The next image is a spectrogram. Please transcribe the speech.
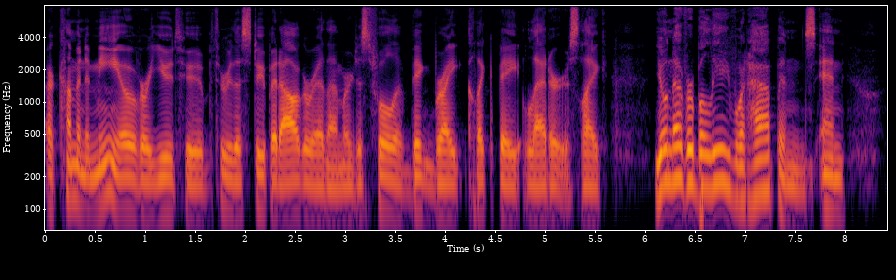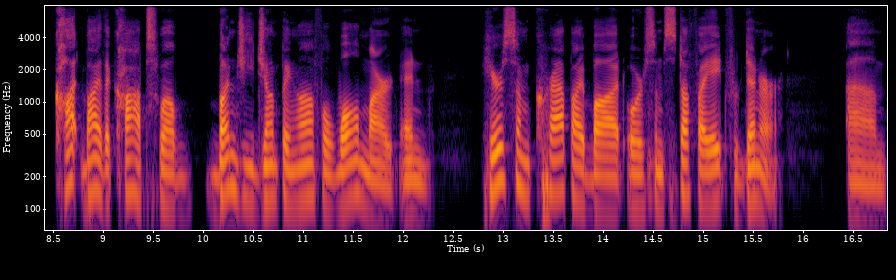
are coming to me over YouTube through the stupid algorithm are just full of big, bright clickbait letters like, you'll never believe what happens, and caught by the cops while bungee jumping off a Walmart, and here's some crap I bought or some stuff I ate for dinner. Um,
